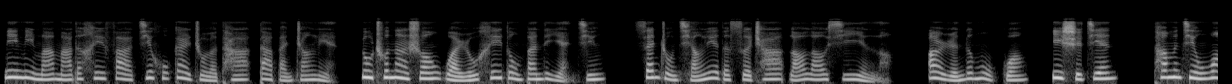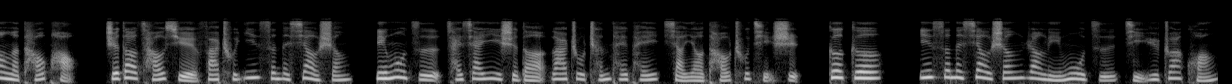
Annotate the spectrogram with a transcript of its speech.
密密麻麻的黑发几乎盖住了他大半张脸，露出那双宛如黑洞般的眼睛。三种强烈的色差牢牢吸引了二人的目光，一时间，他们竟忘了逃跑，直到曹雪发出阴森的笑声。李木子才下意识的拉住陈培培，想要逃出寝室。哥哥，阴森的笑声让李木子几欲抓狂，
